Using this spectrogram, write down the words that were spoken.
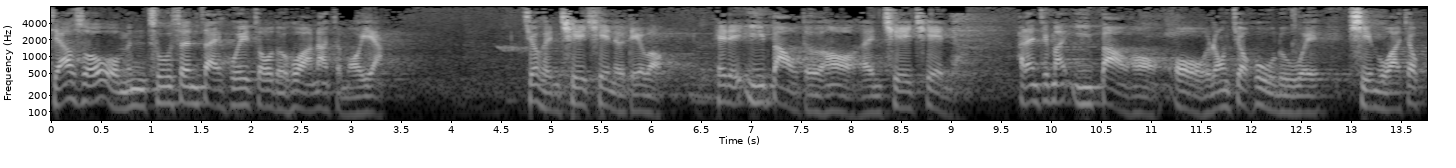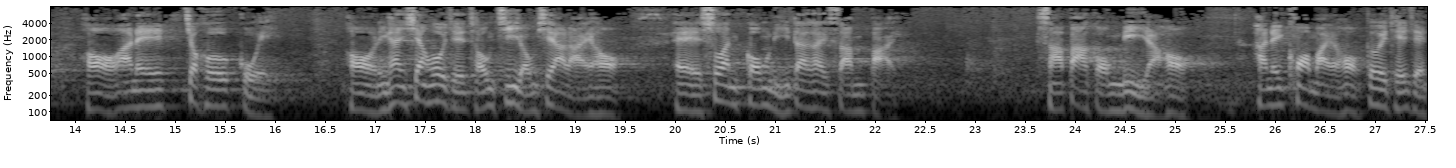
假如说我们出生在非洲的话，那怎么样？就很缺欠的，对不？迄个医报的哦，很缺欠的。啊，咱即马医保吼，哦，拢足富裕诶，生活足吼，安尼足好过。哦，你看向后节从基隆下来哦，哎，算公里大概三百，三百公里啦吼。安尼看卖吼，各位田贤，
